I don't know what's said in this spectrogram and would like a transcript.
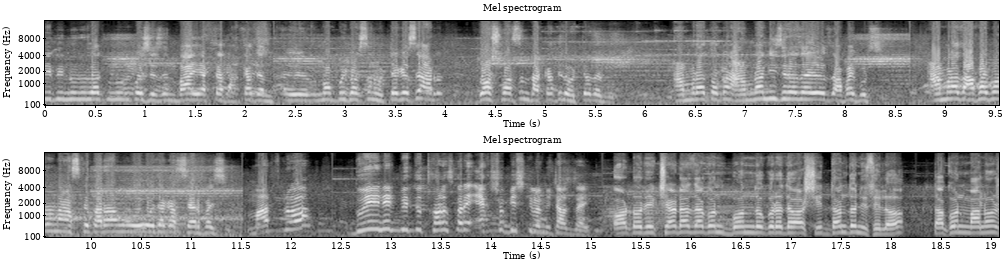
বিভিন্ন নুরুলাক নুর কইছে যে ভাই একটা ধাক্কা দেন। নব্বই পার্সেন্ট হইতে গেছে আর দশ পার্সেন্ট ধাক্কা দিলে হইতে যাবে আমরা তখন আমরা নিজেরা যাই জাফাই পড়ছি। আমরা জাফাই পড়ে না আজকে তারা ওই জায়গায় শেয়ার পাইছি। মাত্র দুই ইউনিট বিদ্যুৎ খরচ করে একশো বিশ কিলোমিটার যায়। অটো রিক্সাটা যখন বন্ধ করে দেওয়ার সিদ্ধান্ত নিছিল তখন মানুষ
